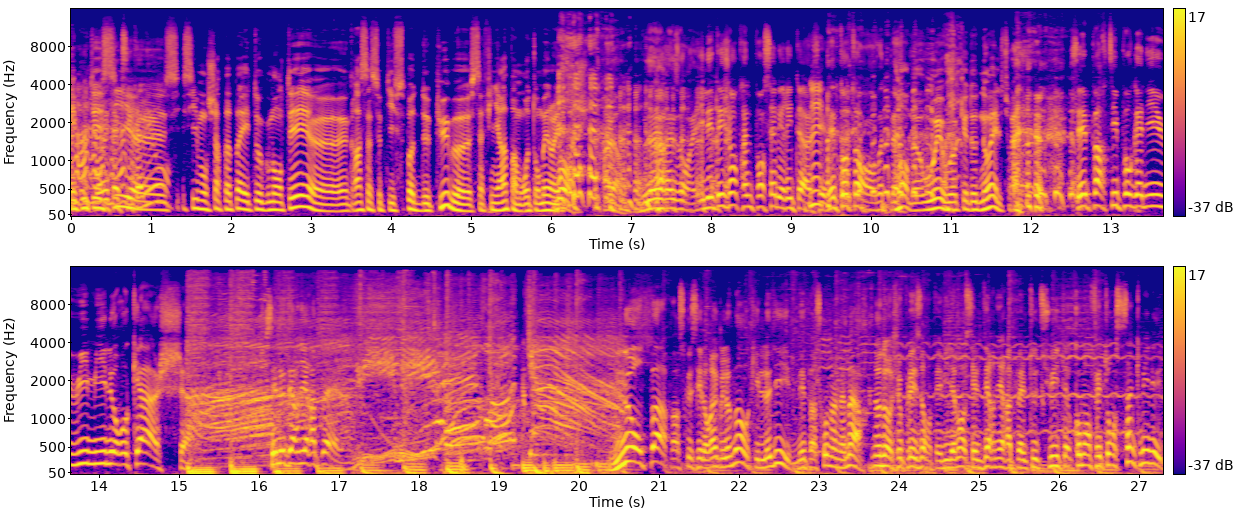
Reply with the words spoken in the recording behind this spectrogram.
Écoutez, si, taxis euh, si, si mon cher papa est augmenté, euh, grâce à ce petit spot de pub, ça finira par me retomber dans les Bon, poches. alors, vous avez raison. Il est déjà en train de penser à l'héritage. Va être content, votre père. Non, bah, ouais, ou au cadeau de Noël, surtout. C'est parti pour gagner 8000 euros cash. C'est le dernier appel. Non pas parce que c'est le règlement qui le dit, mais parce qu'on en a marre. Non, non, je plaisante, évidemment, c'est le dernier appel tout de suite. Comment fait-on 5 minutes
